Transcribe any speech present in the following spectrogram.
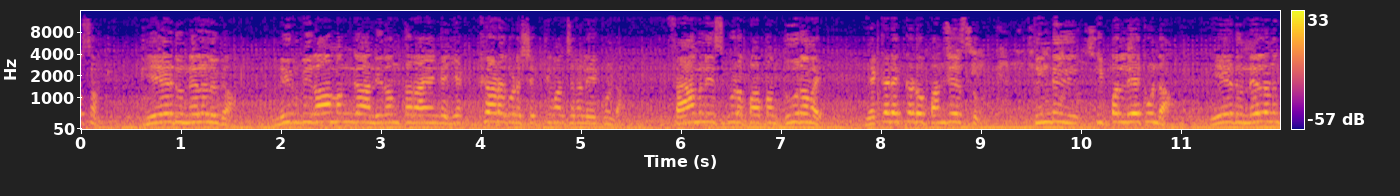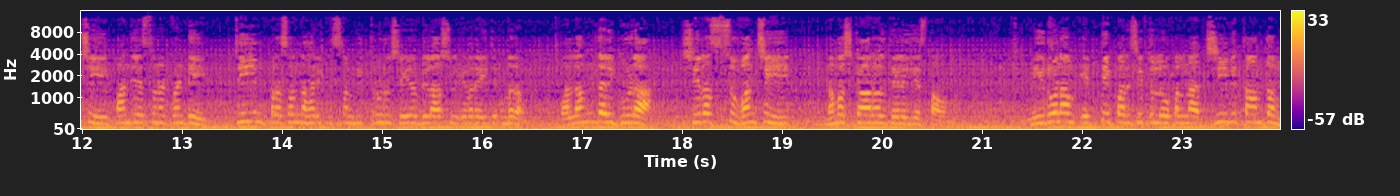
కోసం ఏడు నెలలుగా నిర్విరామంగా నిరంతరాయంగా ఎక్కడ కూడా శక్తి వంచన లేకుండా ఫ్యామిలీస్ కూడా పాపం దూరమై ఎక్కడెక్కడో పనిచేస్తూ తిండి తిప్పలు లేకుండా ఏడు నెలల నుంచి పనిచేస్తున్నటువంటి టీం ప్రసన్న హరికృష్ణ మిత్రులు శ్రేయోభిలాషులు ఎవరైతే ఉన్నారో వాళ్ళందరికీ కూడా శిరస్సు వంచి నమస్కారాలు తెలియజేస్తా ఉన్నాం. మీ రుణం ఎట్టి పరిస్థితుల లోపల నా జీవితాంతం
